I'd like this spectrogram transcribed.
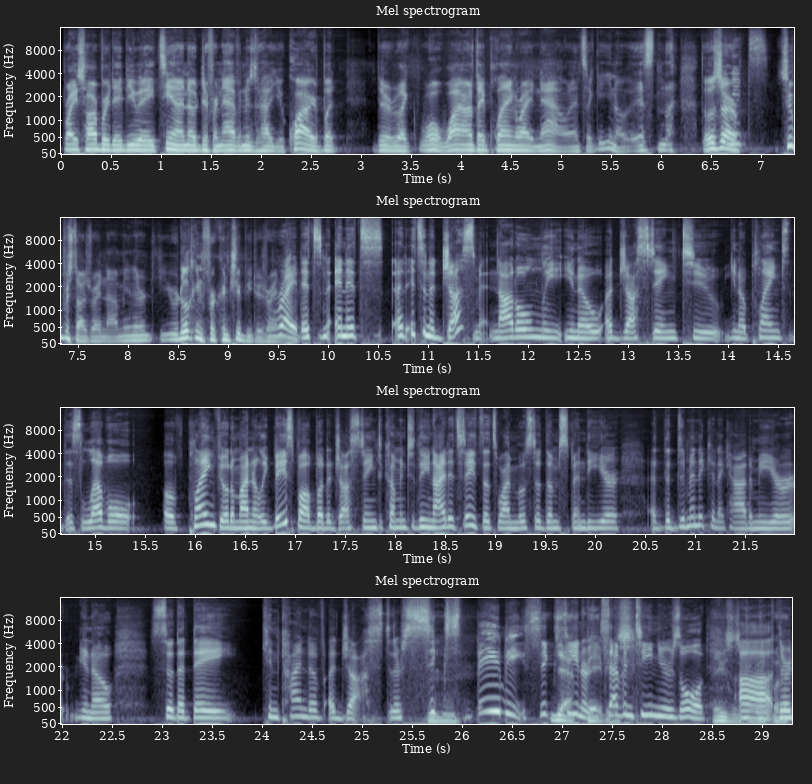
Bryce Harper debut at 18. I know different avenues of how you acquired, but. They're like, well, why aren't they playing right now? And it's like, you know, it's not, those are superstars right now. I mean, they're, you're looking for contributors right, now. Right. It's and it's it's an adjustment. Not only you know adjusting to you know playing to this level of playing field in minor league baseball, but adjusting to coming to the United States. That's why most of them spend a year at the Dominican Academy, or you know, so that they can kind of adjust. They're 6 babies, sixteen or babies. seventeen years old. They use this good way to Uh, they're it.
